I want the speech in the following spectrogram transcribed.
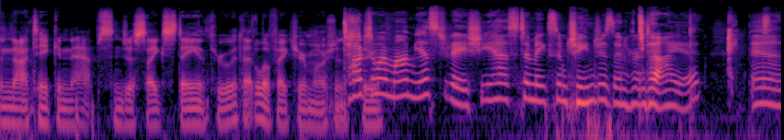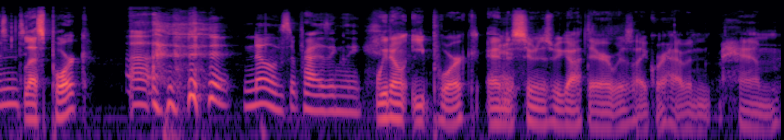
and not taking naps, and just like staying through it. That'll affect your emotions Talked too. to my mom yesterday. She has to make some changes in her diet, and Less pork. Uh, no, surprisingly, We don't eat pork, and eh. as soon as we got there, it was like we're having ham,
